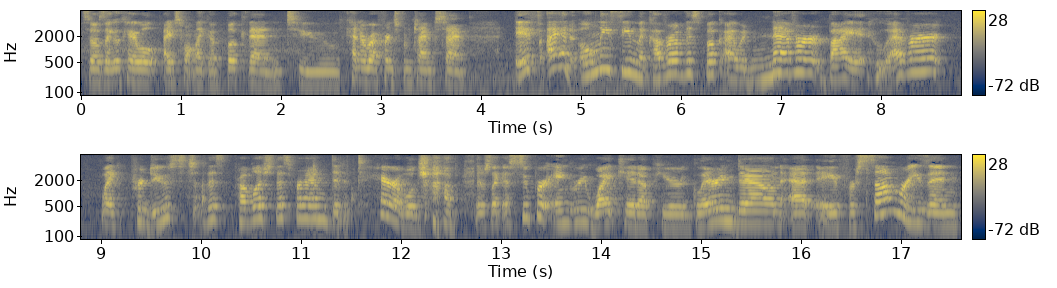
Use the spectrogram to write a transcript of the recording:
So I was like, okay, well, I just want like a book then to kind of reference from time to time. If I had only seen the cover of this book, I would never buy it. Whoever like produced this, published this for him, did a terrible job. There's like a super angry white kid up here glaring down at a, for some reason,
